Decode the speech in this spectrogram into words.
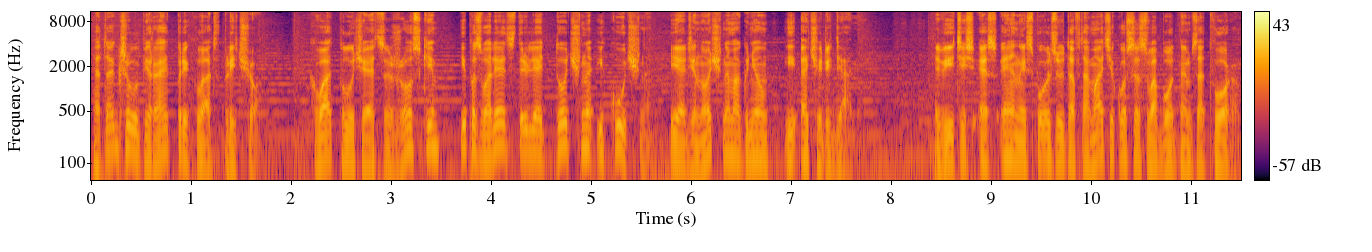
а также упирает приклад в плечо. Хват получается жестким и позволяет стрелять точно и кучно, и одиночным огнем, и очередями. Витязь СН использует автоматику со свободным затвором,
